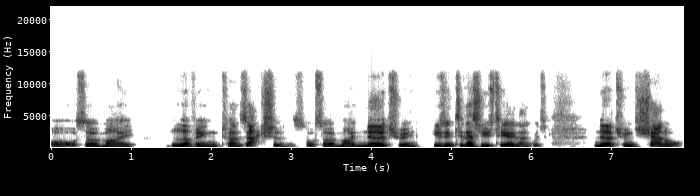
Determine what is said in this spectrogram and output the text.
or some of my loving transactions, or some of my nurturing using let's use TA language, nurturing channel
